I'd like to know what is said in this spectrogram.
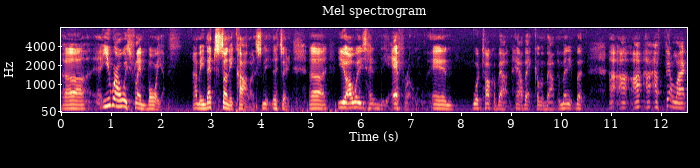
uh, you were always flamboyant. I mean, that's Sonny Collins. That's it. Uh, you always had the afro, and we'll talk about how that come about in a minute. But I, I, I, I felt like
